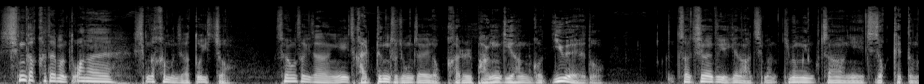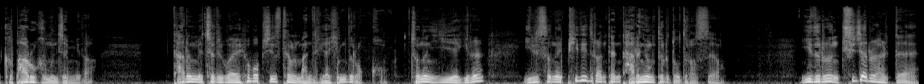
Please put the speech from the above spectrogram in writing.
심각하다면 또 하나의 심각한 문제가 또 있죠. 서영석 이사장이 갈등 조종자의 역할을 방기한 것 이외에도 저 시간에도 얘기 나왔지만 김용민 국장이 지적했던 그 바로 그 문제입니다. 다른 매체들과의 협업 시스템을 만들기가 힘들었고 저는 이 얘기를 일선의 PD들한테는 다른 형태로 또 들었어요. 이들은 취재를 할 때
